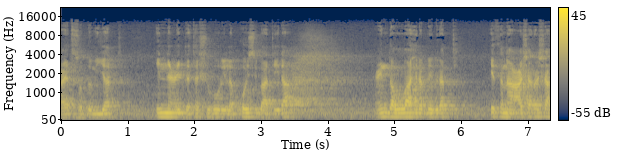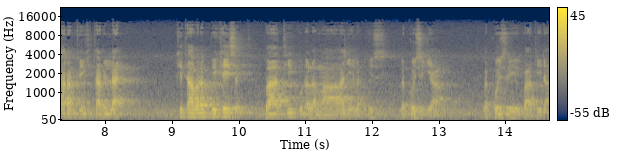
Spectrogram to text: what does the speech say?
آية صدميات إن عدة الشهور لكويس باتيدا عند الله ربي برد إثنى عشر شهرا في كتاب الله. كتاب ربي كيست. Kudha lamaa jee lakkoofsi ja'a lakkoofsi baatiidha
